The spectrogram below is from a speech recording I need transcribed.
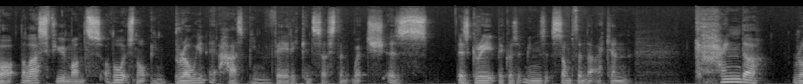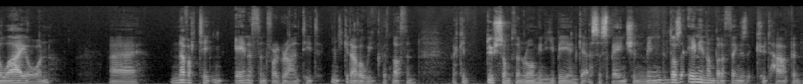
But the last few months, although it's not been brilliant, it has been very consistent, which is is great because it means it's something that I can kinda rely on. Uh, never taking anything for granted. I mean, you could have a week with nothing. I could do something wrong in eBay and get a suspension. I mean, there's any number of things that could happen.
